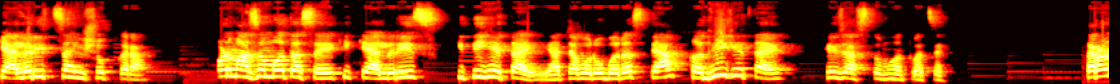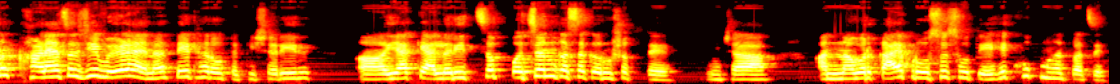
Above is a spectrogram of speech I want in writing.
कॅलरीजचा हिशोब करा. पण माझं मत असं आहे की कॅलरीज किती घेताय याच्याबरोबरच त्या कधी घेताय हे जास्त महत्वाचं आहे. कारण खाण्याचं जी वेळ आहे ना ते ठरवतं की शरीर या कॅलरीजचं पचन कसं करू शकते तुमच्या अन्नावर काय प्रोसेस होते हे खूप महत्वाचं आहे.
